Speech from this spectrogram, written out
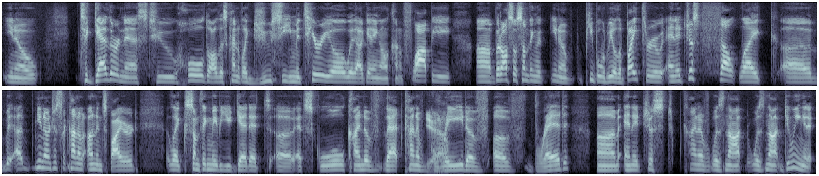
you know togetherness to hold all this kind of like juicy material without getting all kind of floppy uh, but also something that you know people would be able to bite through and it just felt like uh, uh, you know just like kind of uninspired like something maybe you'd get at uh, at school kind of that kind of Yeah. grade of of bread um, and it just kind of was not was not doing it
